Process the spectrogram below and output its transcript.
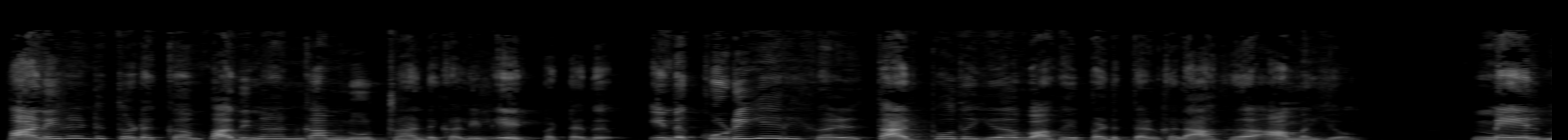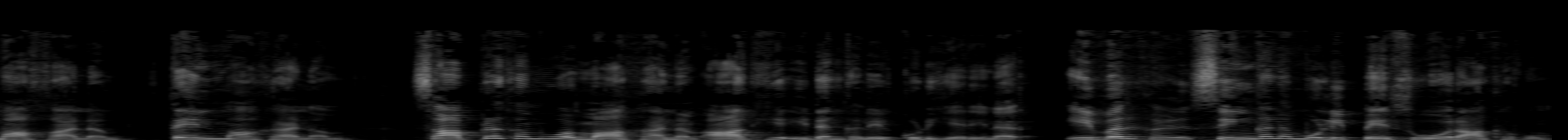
பனிரெண்டு தொடக்கம் பதினான்காம் நூற்றாண்டுகளில் ஏற்பட்டது. இந்த குடியேறிகள் தற்போதைய வகைப்படுத்தல்களாக அமையும். மேல் மாகாணம் தென் மாகாணம் சப்ரகமுவ மாகாணம் ஆகிய இடங்களில் குடியேறினர். இவர்கள் சிங்கள மொழி பேசுவோராகவும்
